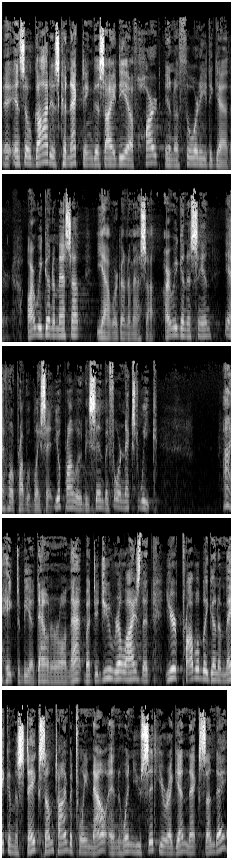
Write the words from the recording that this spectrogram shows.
And so God is connecting this idea of heart and authority together. Are we going to mess up? yeah, we're going to mess up. Are we going to sin? Yeah, we'll probably sin. You'll probably be sin before next week. I hate to be a downer on that, but did you realize that you're probably going to make a mistake sometime between now and when you sit here again next Sunday?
